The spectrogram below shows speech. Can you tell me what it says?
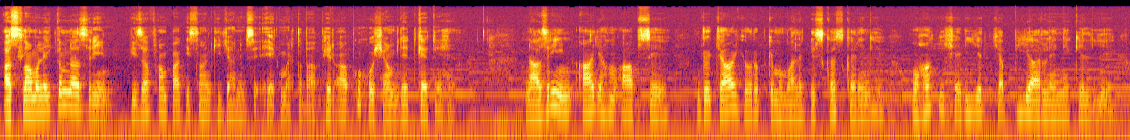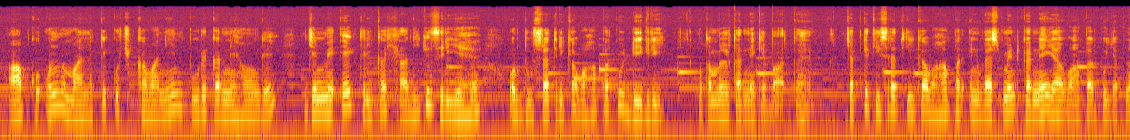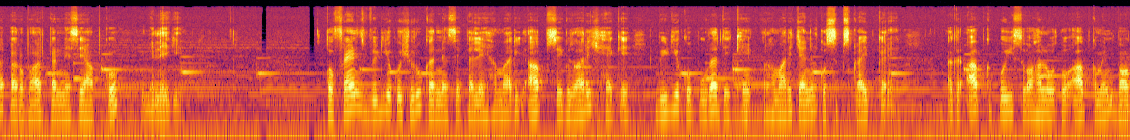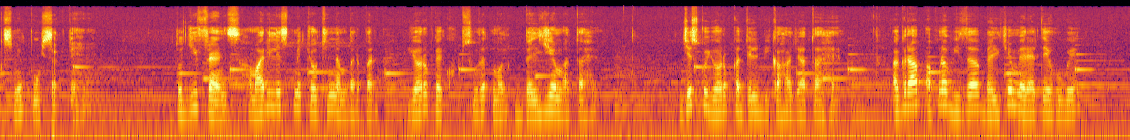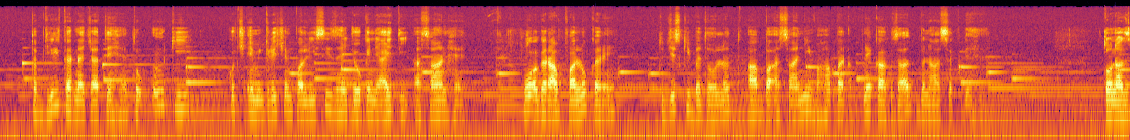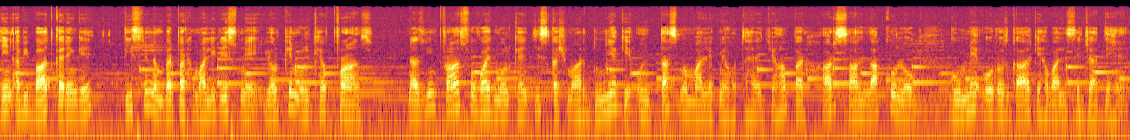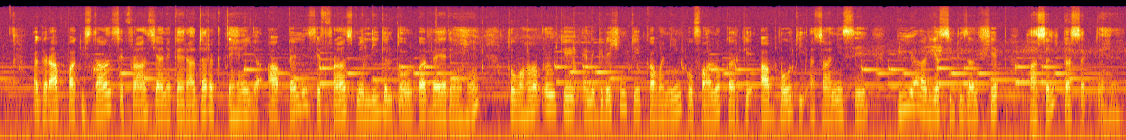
अस्सलाम वालेकुम नाजरीन। वीज़ा फ्राम पाकिस्तान की जानब से एक मरतबा फिर आपको खुश आमदेद कहते हैं। नाजरीन, आज हम आपसे जो चार यूरोप के ममालिक डिस्कस करेंगे, वहाँ की शरीयत या पी आर लेने के लिए आपको उन ममालिक के कुछ कवानीन पूरे करने होंगे, जिनमें एक तरीका शादी के ज़रिए है और दूसरा तरीका वहाँ पर कोई डिग्री मुकम्मल करने के बाद का है। जबकि तीसरा तरीका वहाँ पर इन्वेस्टमेंट करने या वहाँ पर कोई अपना कारोबार करने से आपको मिलेगी। तो फ्रेंड्स वीडियो को शुरू करने से पहले हमारी आपसे गुजारिश है कि वीडियो को पूरा देखें और हमारे चैनल को सब्सक्राइब करें। अगर आपका कोई सवाल हो तो आप कमेंट बॉक्स में पूछ सकते हैं। तो जी फ्रेंड्स हमारी लिस्ट में चौथे नंबर पर यूरोप का खूबसूरत मुल्क बेल्जियम आता है, जिसको यूरोप का दिल भी कहा जाता है। अगर आप अपना वीज़ा बेल्जियम में रहते हुए तब्दील करना चाहते हैं तो उनकी कुछ इमिग्रेशन पॉलिसीज़ हैं जो कि नहायत आसान हैं। वो अगर आप फॉलो करें तो जिसकी बदौलत आप बसानी वहाँ पर अपने कागजात बना सकते हैं। तो नाजरीन, अभी बात करेंगे तीसरे नंबर पर। हमारी लिस्ट में यूरोपियन मुल्क है फ्रांस। नाजरीन, फ्रांस वो वाद मुल्क है जिसका शुमार दुनिया के उन दस ममालिक में होता है, जहाँ पर हर साल लाखों लोग घूमने और रोज़गार के हवाले से जाते हैं। अगर आप पाकिस्तान से फ्रांस जाने का इरादा रखते हैं या आप पहले से फ्रांस में लीगल तौर पर रह रहे हैं तो वहाँ उनके इमिग्रेशन के कवानीन को फॉलो करके आप बहुत ही आसानी से पी आर या सिटीज़नशिप हासिल कर सकते हैं।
